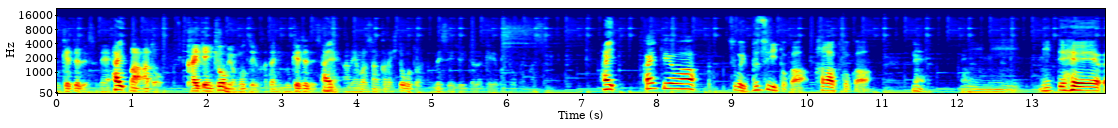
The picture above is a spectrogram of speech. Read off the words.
向けてですね、はい、まああと会見に興味を持っている方に向けてですね、はい、あの山田さんから一言メッセージをいただければと思います。はい。会計はすごい物理とか科学とかねに似て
